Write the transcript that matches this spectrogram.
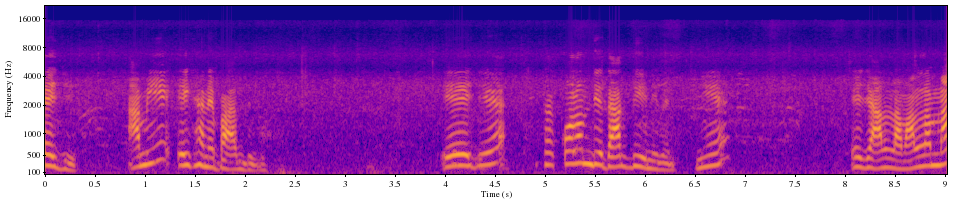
এই যে আমি এইখানে বাঁধ দেব। এই যে কলম দিয়ে দাগ দিয়ে নেবেন। নিয়ে এই যে আনলাম। আনলাম না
